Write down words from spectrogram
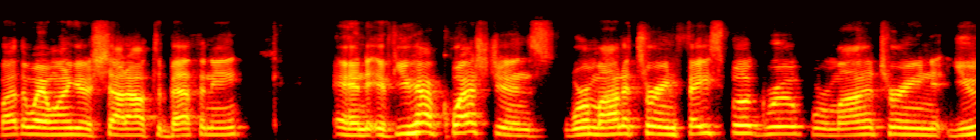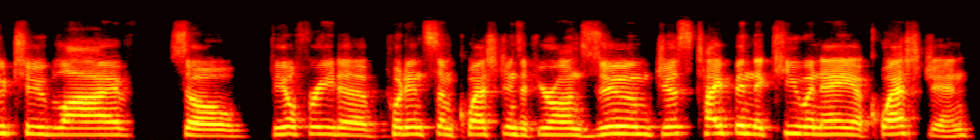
by the way, I want to give a shout out to Bethany. And if you have questions, we're monitoring Facebook group, we're monitoring YouTube live. So feel free to put in some questions. If you're on Zoom, just type in the Q&A a question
